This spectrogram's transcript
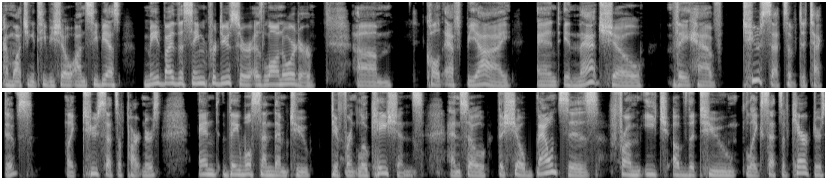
I'm watching a TV show on CBS made by the same producer as Law and Order, um, called FBI, and in that show they have two sets of detectives, like two sets of partners, and they will send them to different locations. And so the show bounces from each of the two like sets of characters.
